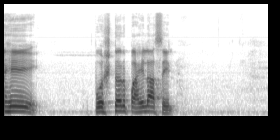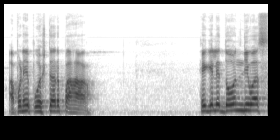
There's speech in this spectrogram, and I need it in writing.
हे पोस्टर पाहिलं असेल आपण हे पोस्टर पहा. हे गेले दोन दिवस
